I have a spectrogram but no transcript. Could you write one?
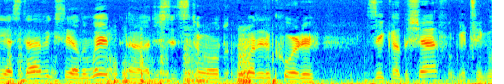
DS diving sail the wind. Uh, just installed one and a quarter zinc on the shaft. We're gonna take a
